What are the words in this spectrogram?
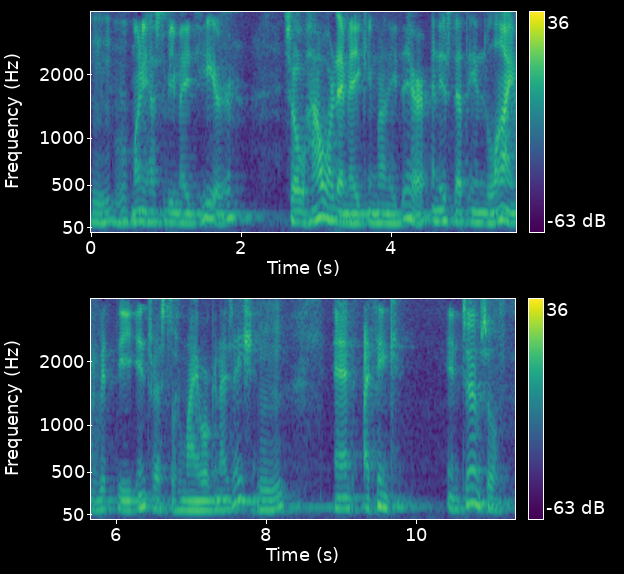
mm-hmm. money has to be made here. So, how are they making money there? And is that in line with the interests of my organization? Mm-hmm. And I think, in terms of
